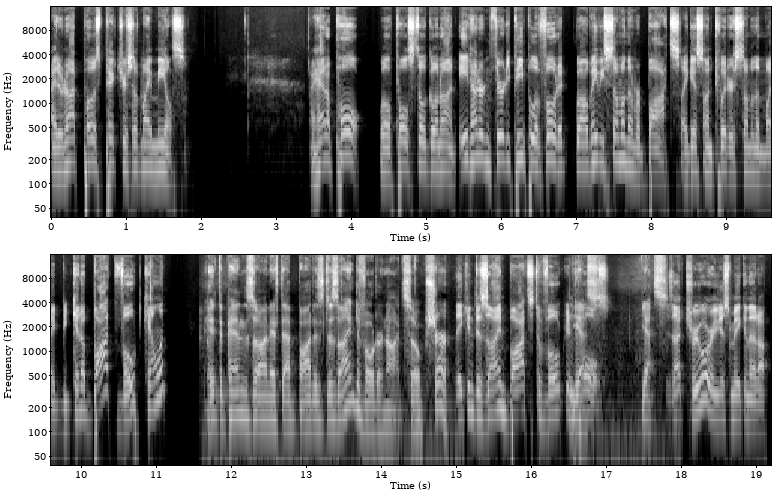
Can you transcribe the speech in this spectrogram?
I do not post pictures of my meals. I had a poll. Well, a poll's still going on. 830 people have voted. Well, maybe some of them are bots. I guess on Twitter, some of them might be. Can a bot vote, Kellen? It depends on if that bot is designed to vote or not. So, sure. They can design bots to vote in Yes. polls. Yes. Is that true, or are you just making that up?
